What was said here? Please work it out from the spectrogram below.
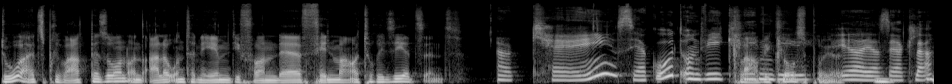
Du als Privatperson und alle Unternehmen, die von der FINMA autorisiert sind. Okay, sehr gut. Und wie kriegen Klar wie die? Kloßbrühe. Ja, ja, sehr klar.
